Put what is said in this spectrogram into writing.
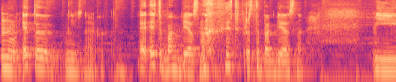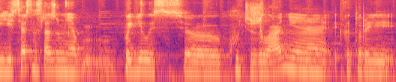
Ну, это, не знаю, как-то... Э, это бомбезно. это просто бомбезно. И, естественно, сразу у меня появилась э, куча желания, которые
